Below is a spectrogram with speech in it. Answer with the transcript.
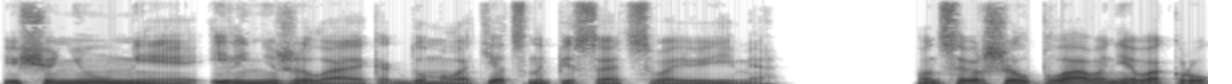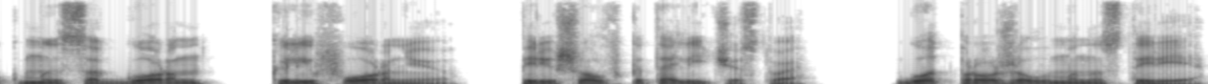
еще не умея или не желая, как думал отец, написать свое имя. Он совершил плавание вокруг мыса Горн, Калифорнию, перешел в католичество. Год прожил в монастыре.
